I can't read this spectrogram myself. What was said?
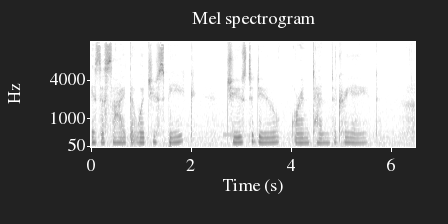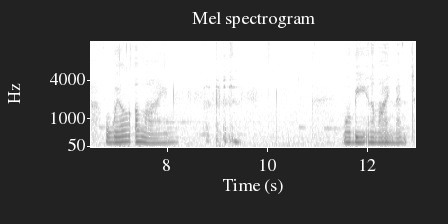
is decide that what you speak, choose to do, or intend to create will align, will be in alignment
